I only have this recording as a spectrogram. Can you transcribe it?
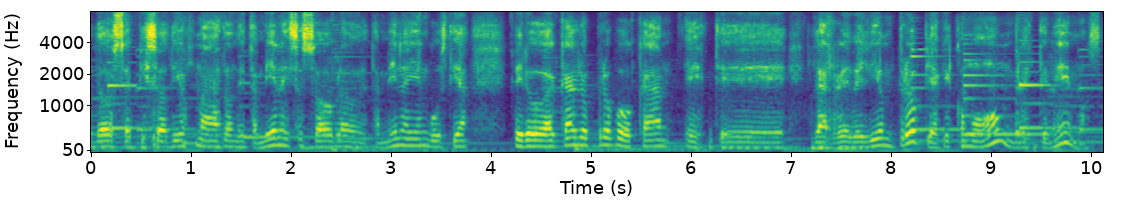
dos episodios más donde también hay zozobra, donde también hay angustia, pero acá lo provoca este, la rebelión propia que como hombres tenemos.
